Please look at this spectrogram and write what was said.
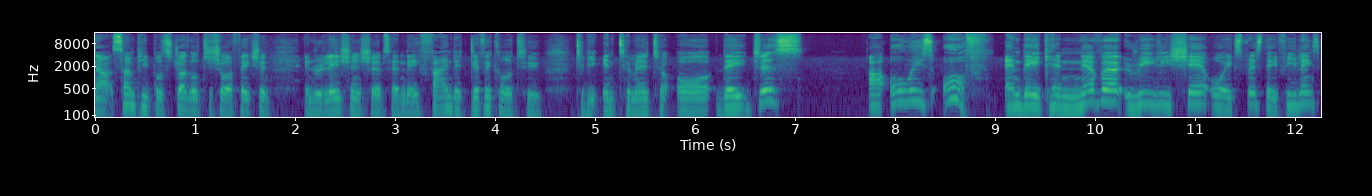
Now, some people struggle to show affection in relationships and they find it difficult to, to be intimate or they just are always off and they can never really share or express their feelings.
